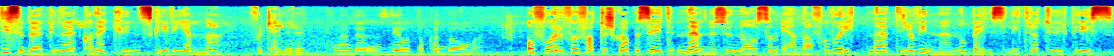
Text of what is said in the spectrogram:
Disse bøkene kan jeg kun skrive hjemme, forteller hun. Надо сделать только дома. Og for forfatterskapet sitt nevnes hun nå som en av favorittene til å vinne Nobels litteraturpris.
